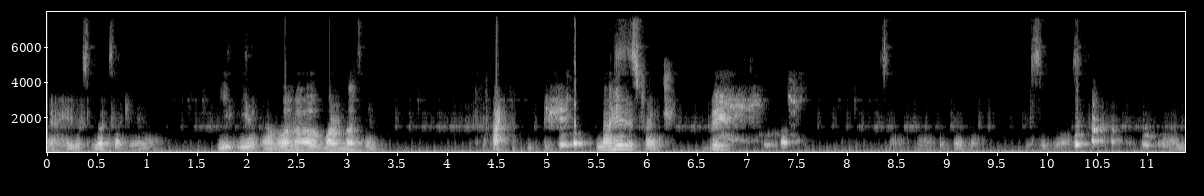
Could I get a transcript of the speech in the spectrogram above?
Yeah, he just looks like an alien. You, you, um, What about Martin Luskin? no, he's just French. So, no, forget that. This is. Um,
